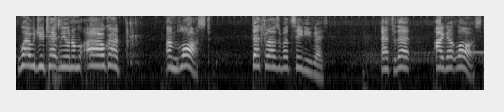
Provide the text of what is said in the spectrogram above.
Why would you attack me when I'm oh god? I'm lost. That's what I was about to say to you guys. After that, I got lost.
